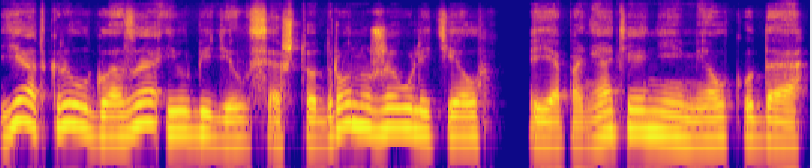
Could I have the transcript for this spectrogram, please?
Я открыл глаза и убедился, что дрон уже улетел, и я понятия не имел куда.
